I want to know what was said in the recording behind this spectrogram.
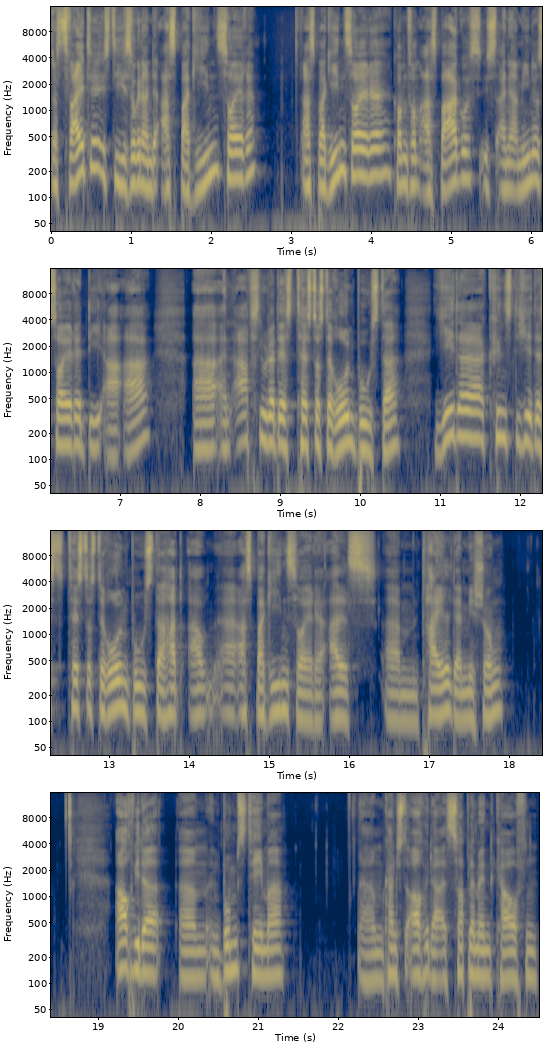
Das zweite ist die sogenannte Asparginsäure. Asparginsäure kommt vom Aspargus, ist eine Aminosäure, DAA, äh, ein absoluter Testosteronbooster. Jeder künstliche Testosteronbooster hat äh, Asparginsäure als ähm, Teil der Mischung. Auch wieder ähm, ein Bums-Thema. Ähm, kannst du auch wieder als Supplement kaufen.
